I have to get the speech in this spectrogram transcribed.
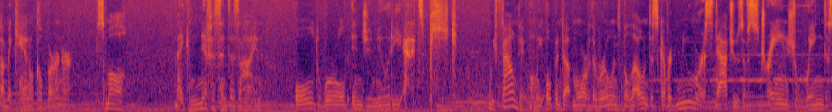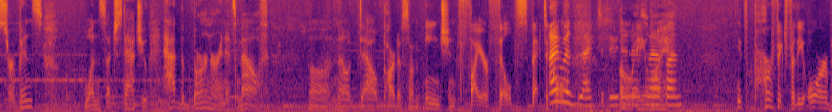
a mechanical burner. Small, Magnificent design. Old world ingenuity at its peak. We found it when we opened up more of the ruins below and discovered numerous statues of strange winged serpents. One such statue had the burner in its mouth. Oh, no doubt part of some ancient fire-filled spectacle. I would like to do that Oh, as well, Aloy. but It's perfect for the orb.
